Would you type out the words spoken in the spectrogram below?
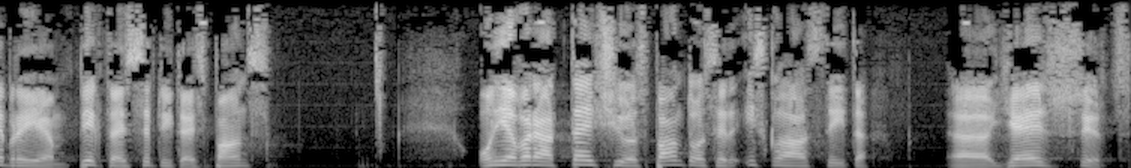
ebrejiem 5. 7. pants. Un, ja varētu teikt, šajos pantos ir izklāstīta uh, Jēzus sirds.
